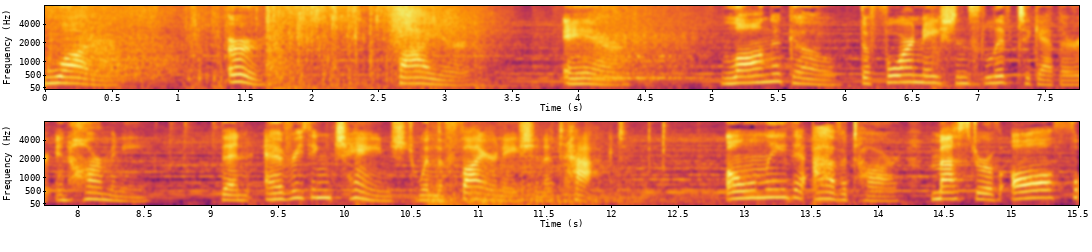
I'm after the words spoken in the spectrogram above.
water, earth, fire, air. Long ago, the four nations lived together in harmony. Then everything changed when the Fire Nation attacked. Only the Avatar, master of all four.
